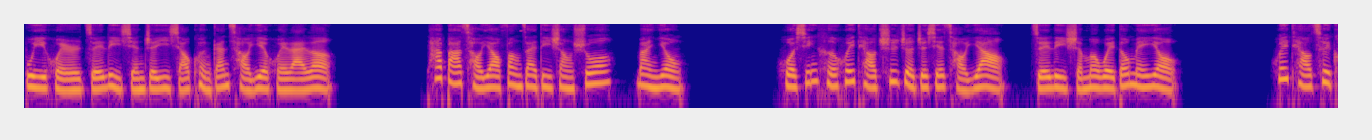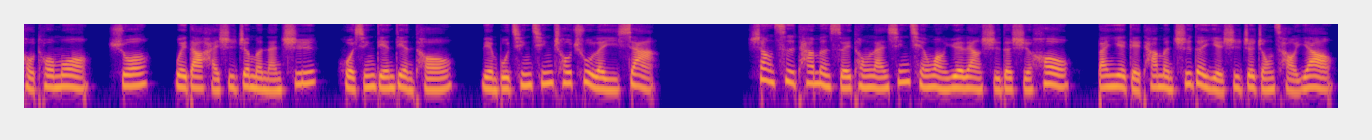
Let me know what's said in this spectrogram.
不一会儿，嘴里衔着一小捆干草叶回来了。他把草药放在地上，说：“慢用。”火星和灰条吃着这些草药，嘴里什么味都没有。灰条啐口唾沫，说：“味道还是这么难吃。”火星点点头，脸部轻轻抽搐了一下。上次他们随同蓝星前往月亮时的时候，半夜给他们吃的也是这种草药。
